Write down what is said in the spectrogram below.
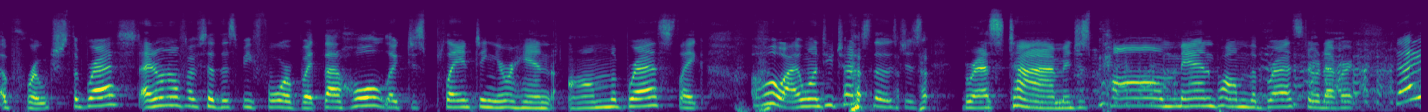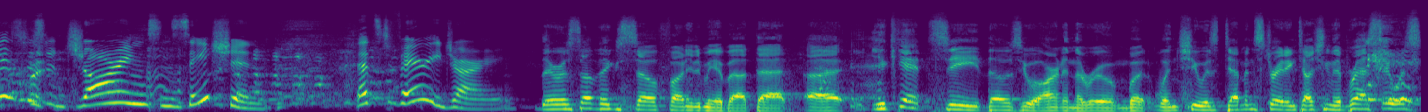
approach the breast i don't know if i've said this before but that whole like just planting your hand on the breast like oh i want to touch those just breast time and just palm man palm the breast or whatever that is just a jarring sensation that's very jarring There was something so funny to me about that. Uh, you can't see those who aren't in the room, but when she was demonstrating touching the breast, it was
